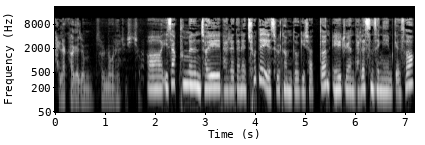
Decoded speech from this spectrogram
간략하게 좀 설명을 해주시죠. 어, 이 작품은 저희 발레단의 초대 예술 감독이셨던 에이리언 달렛 선생님께서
